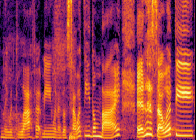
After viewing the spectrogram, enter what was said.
And they would laugh at me when I go, Sawati Dombai and Sawati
